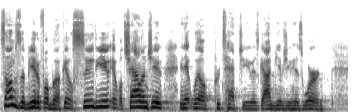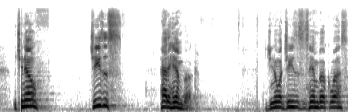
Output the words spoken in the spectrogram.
Psalms is a beautiful book. It will soothe you, it will challenge you, and it will protect you as God gives you His word. But you know, Jesus had a hymn book. Did you know what Jesus' hymn book was?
